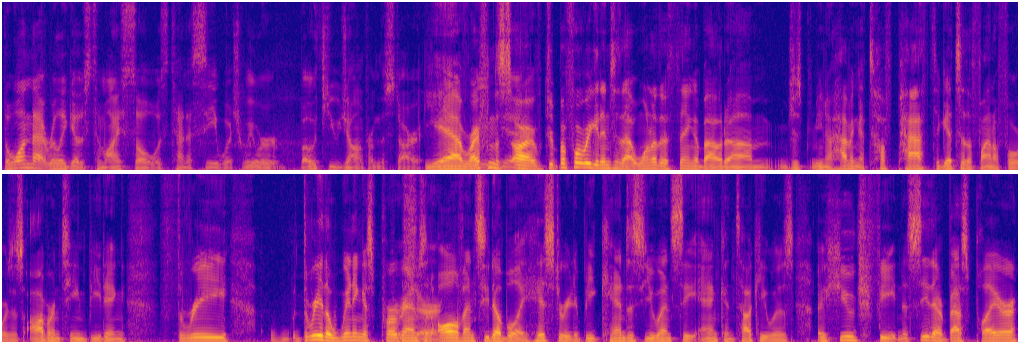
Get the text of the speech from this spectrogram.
The one that really goes to my soul was Tennessee, which we were both huge on from the start. Yeah, right from the Yeah. start. Before we get into that, one other thing about um, just you know having a tough path to get to the Final Four was this Auburn team beating three, three of the winningest programs in all of NCAA history to beat Kansas, UNC, and Kentucky was a huge feat, and to see their best player.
